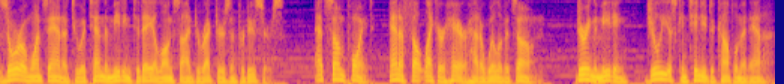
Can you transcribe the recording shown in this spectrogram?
Zora wants Anna to attend the meeting today alongside directors and producers. At some point, Anna felt like her hair had a will of its own. During the meeting, Julius continued to compliment Anna.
